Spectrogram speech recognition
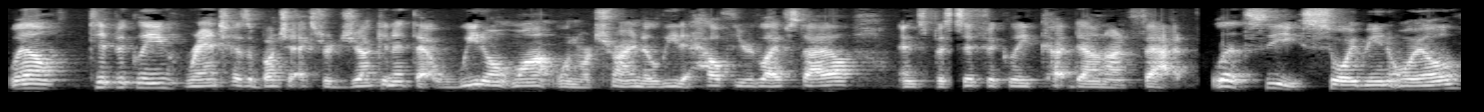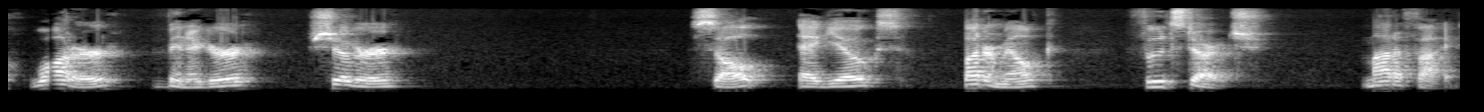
Well, typically, ranch has a bunch of extra junk in it that we don't want when we're trying to lead a healthier lifestyle and specifically cut down on fat. Let's see soybean oil, water, vinegar, sugar, salt, egg yolks, buttermilk, food starch, modified.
